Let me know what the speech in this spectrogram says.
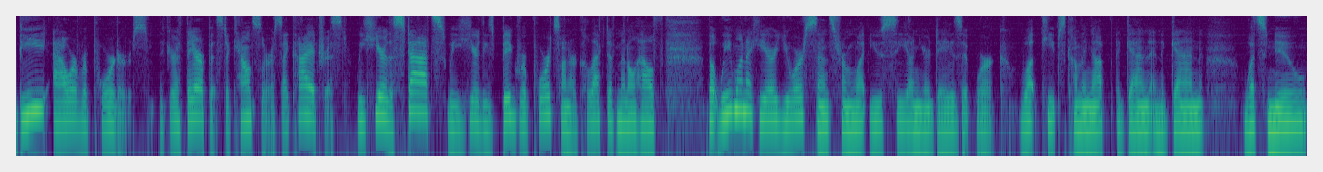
Be our reporters. If you're a therapist, a counselor, a psychiatrist, we hear the stats, we hear these big reports on our collective mental health, but we want to hear your sense from what you see on your days at work. What keeps coming up again and again? What's new?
